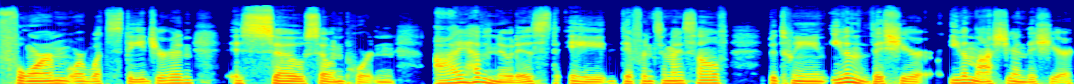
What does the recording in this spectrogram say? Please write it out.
form or what stage you're in, is so, so important. I have noticed a difference in myself between even this year, even last year and this year,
